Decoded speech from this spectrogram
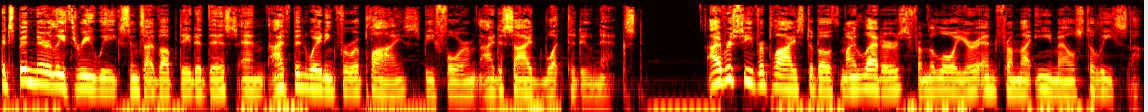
It's been nearly three weeks since I've updated this, and I've been waiting for replies before I decide what to do next. I've received replies to both my letters from the lawyer and from my emails to Lisa.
